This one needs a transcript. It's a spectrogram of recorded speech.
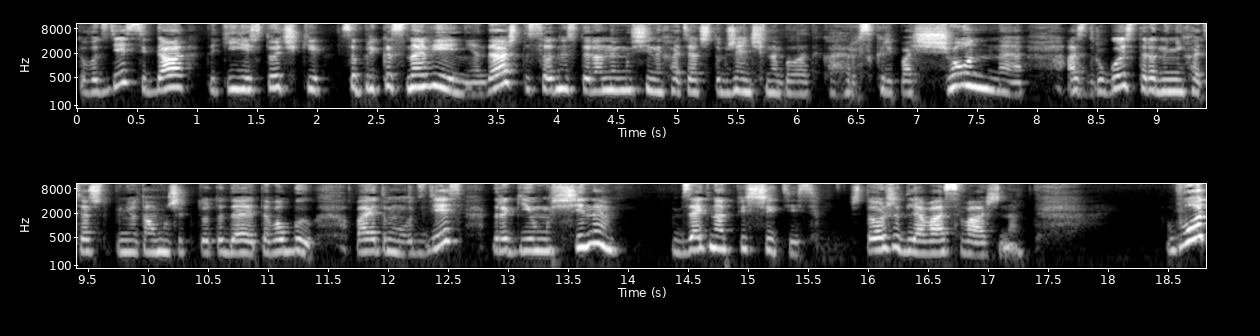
то вот здесь всегда такие есть точки соприкосновения, да, что с одной стороны мужчины хотят, чтобы женщина была такая раскрепощенная, а с другой стороны не хотят, чтобы у нее там уже кто-то до этого был. Поэтому вот здесь, дорогие мужчины, обязательно отпишитесь, что же для вас важно. Вот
